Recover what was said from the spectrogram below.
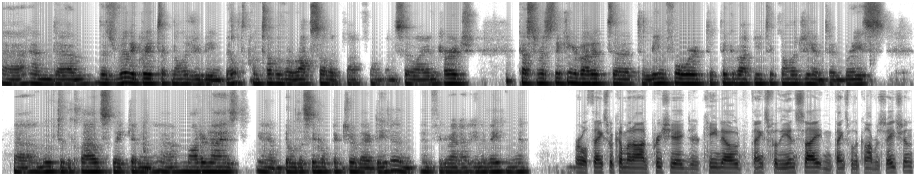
uh, and um, there's really great technology being built on top of a rock solid platform. And so I encourage customers thinking about it to, to lean forward, to think about new technology, and to embrace uh, move to the cloud so they can uh, modernize, you know, build a single picture of their data and, and figure out how to innovate and win. Rahul, thanks for coming on. Appreciate your keynote. Thanks for the insight and thanks for the conversation.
